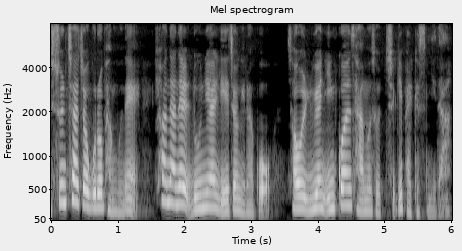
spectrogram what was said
순차적으로 방문해 현안을 논의할 예정이라고 서울 유엔 인권사무소 측이 밝혔습니다.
